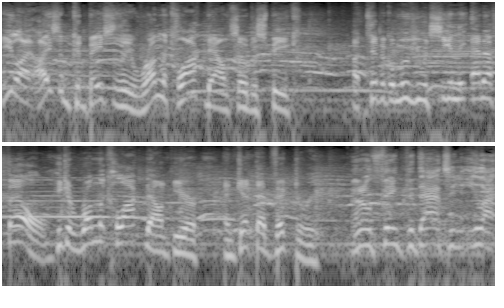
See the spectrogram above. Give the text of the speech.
Eli Isom could basically run the clock down, so to speak. A typical move you would see in the NFL. He could run the clock down here and get that victory. I don't think that that's in Eli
